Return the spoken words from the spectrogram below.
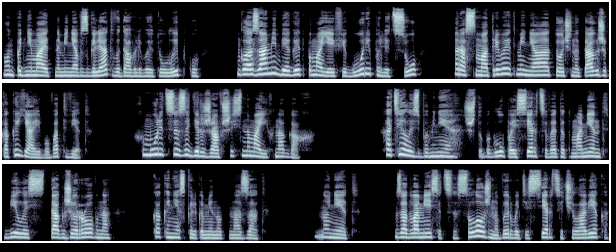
Он поднимает на меня взгляд, выдавливает улыбку, глазами бегает по моей фигуре, по лицу, рассматривает меня точно так же, как и я его в ответ. Хмурится, задержавшись на моих ногах. Хотелось бы мне, чтобы глупое сердце в этот момент билось так же ровно, как и несколько минут назад. Но нет. За два месяца сложно вырвать из сердца человека,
